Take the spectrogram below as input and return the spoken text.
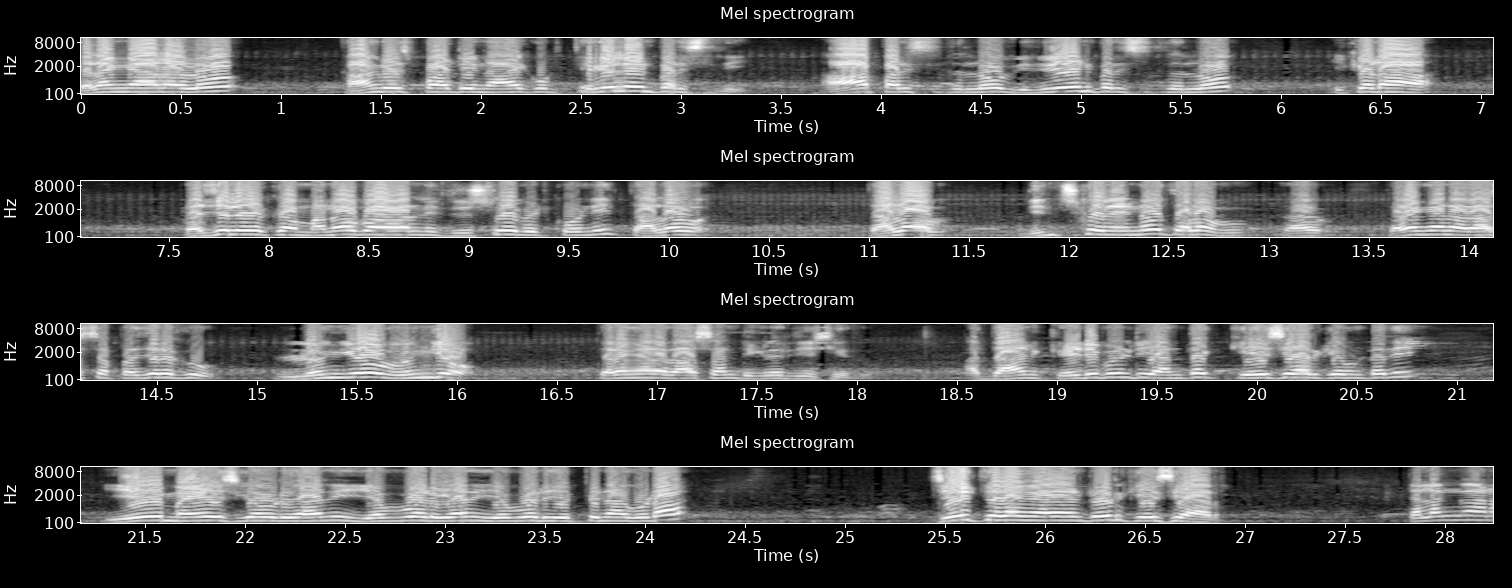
తెలంగాణలో కాంగ్రెస్ పార్టీ నాయకుడు తిరగలేని పరిస్థితి. ఆ పరిస్థితుల్లో విధిలేని పరిస్థితుల్లో ఇక్కడ ప్రజల యొక్క మనోభావాల్ని దృష్టిలో పెట్టుకొని తల తల దించుకొనేనో తల తెలంగాణ రాష్ట్ర ప్రజలకు లొంగ్యో వంగ్యో తెలంగాణ రాష్ట్రాన్ని డిక్లేర్ చేసారు దాని క్రెడిబిలిటీ అంతా కేసీఆర్కే ఉంటుంది. ఏ మహేష్ గౌడ్ కానీ ఎవడు కానీ ఎవడు చెప్పినా కూడా జై తెలంగాణ అంటాడు కేసీఆర్. తెలంగాణ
